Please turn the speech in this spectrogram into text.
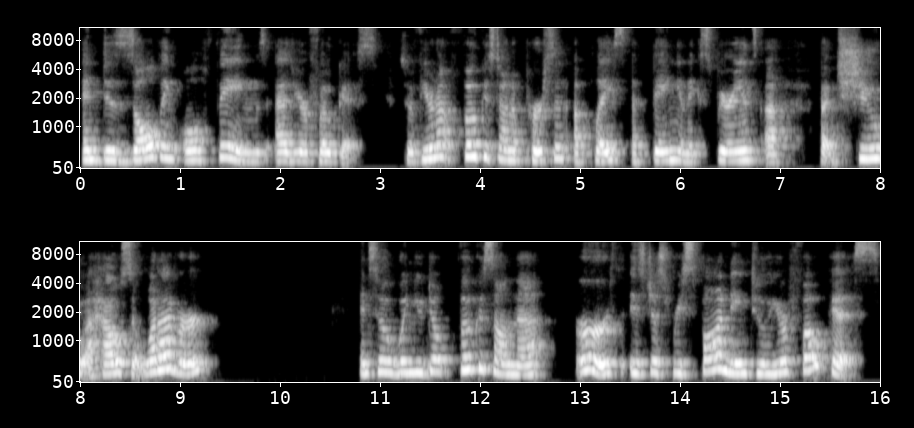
and dissolving all things as your focus. So, if you're not focused on a person, a place, a thing, an experience, a, a shoe, a house, whatever, and so when you don't focus on that, earth is just responding to your focus,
